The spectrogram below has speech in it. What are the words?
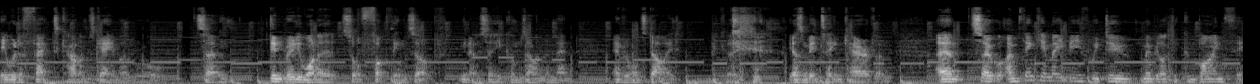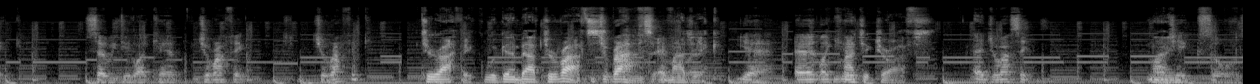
it would affect Callum's game overall. So, didn't really want to sort of fuck things up, you know. So he comes on, and then everyone's died because he hasn't been taking care of them. Um, so I'm thinking maybe if we do maybe like a combined thing. So we do like a giraffic, giraffic, Giraffic. We're going to have giraffes. giraffes and everywhere. magic. Yeah, uh, like a- Magic giraffes. a, Jurassic Mine- magic swords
